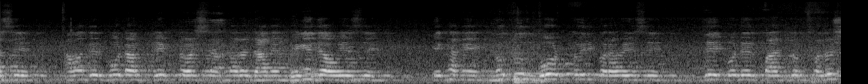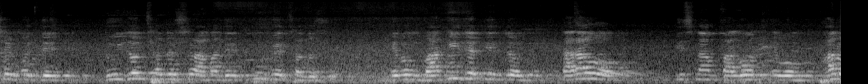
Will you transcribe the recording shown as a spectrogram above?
আছে। আমাদের বোর্ড অফ ডিরেক্টরস আপনারা জানেন, ভেঙে দেওয়া হয়েছে। এখানে নতুন বোর্ড তৈরি করা হয়েছে। যেই বোর্ডের পাঁচজন সদস্যের মধ্যে দুইজন সদস্য আমাদের পূর্বের সদস্য এবং বাকি যে তিনজন, তারাও ইসলাম পাগল এবং ভালো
